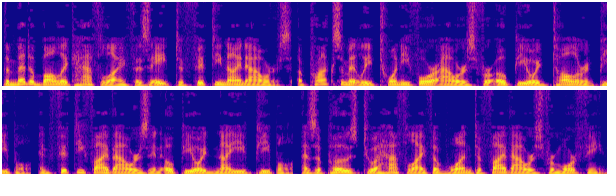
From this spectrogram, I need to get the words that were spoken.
The metabolic half-life is 8 to 59 hours approximately 24 hours for opioid-tolerant people, and 55 hours in opioid-naive people, as opposed to a half-life of 1 to 5 hours for morphine.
